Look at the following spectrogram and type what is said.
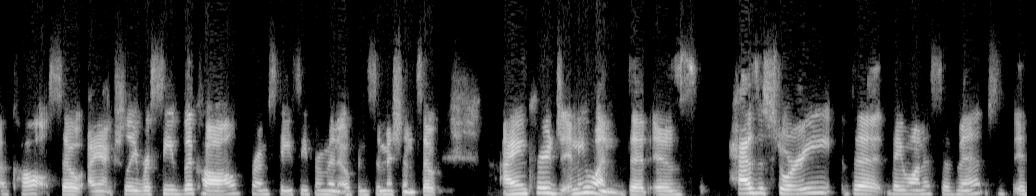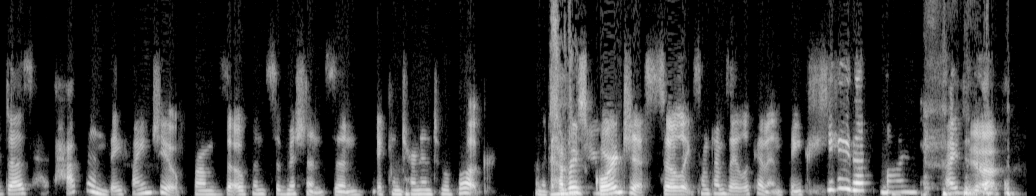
a call. So I actually received the call from Stacy from an open submission. So I encourage anyone that is has a story that they want to submit. It does happen. They find you from the open submissions, and it can turn into a book. And the cover is gorgeous. So like sometimes I look at it and think, "Hey, that's mine. I did yeah.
